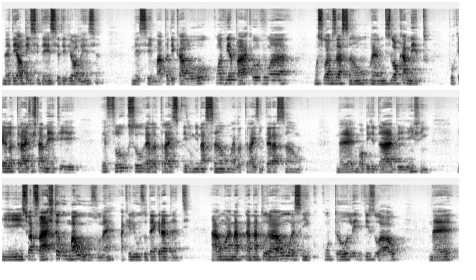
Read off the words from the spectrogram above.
né, de alta incidência de violência, nesse mapa de calor, com a Via Parque houve uma, uma suavização, é, um deslocamento, porque ela traz justamente é, fluxo, ela traz iluminação, ela traz interação, né, mobilidade, enfim e isso afasta o mau uso, né? Aquele uso degradante. Há uma natural assim controle visual, né,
